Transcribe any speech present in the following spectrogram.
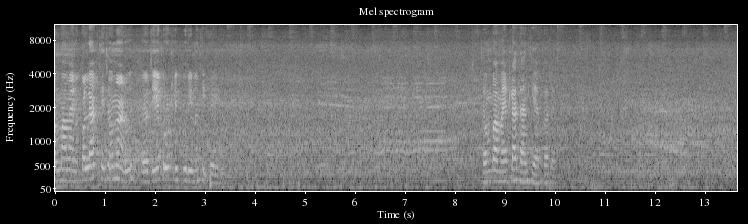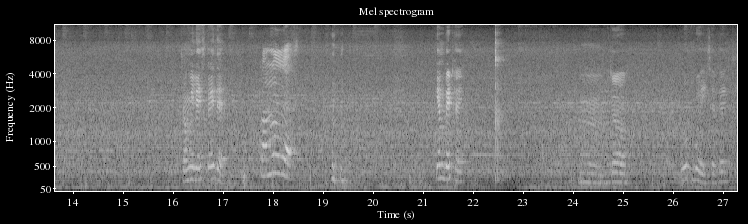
હવે જમવામાં એને કલાકથી જમાડું હજી એક રોટલી પૂરી નથી કરી જમવામાં એટલા ધાંધિયા કરે. જમી લઈશ કહી દે? કેમ બેઠાય હમ જો ગુડ બોય છે ભાઈ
